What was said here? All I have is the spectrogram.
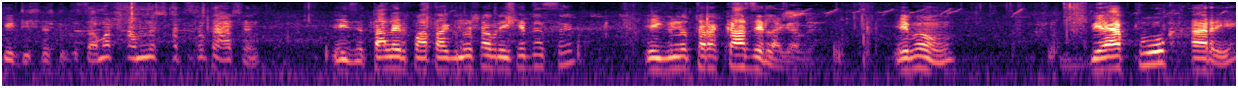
কেটে শেষ করতেছে। আমার সামনের সাথে সাথে আসেন। এই যে তালের পাতাগুলো সব রেখে দিয়েছে। এইগুলো তারা কাজে লাগাবে। এবং ব্যাপক হারে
